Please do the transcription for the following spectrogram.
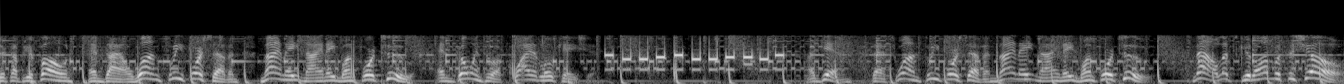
pick up your phone and dial 1 347 989 8142 and go into a quiet location. Again, that's 1 347 989 8142. Now let's get on with the show.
